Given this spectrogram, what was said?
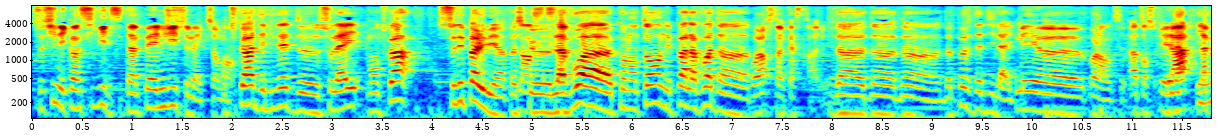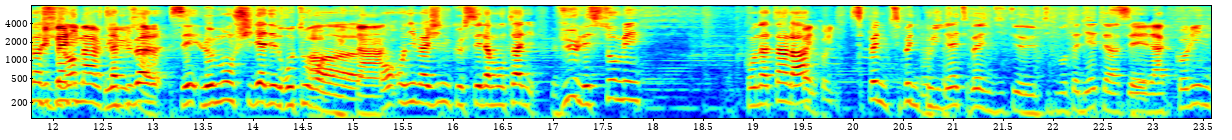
ceci n'est qu'un civil, c'est un PNJ ce mec, En sûrement. tout cas, des lunettes de soleil. Mais en tout cas, ce n'est pas lui, hein, parce Non, que la ça. voix euh, qu'on entend n'est pas la voix d'un Ou alors c'est un castrat. d'un Puff Daddy like. Mais euh, voilà, attention. Et, Et la la plus belle image du La plus belle, c'est le mont Chiliade est de retour. Oh, hein. on, on imagine que c'est la montagne. Vu les sommets qu'on atteint C'est là, pas une colline. c'est pas une, c'est pas une collinette, c'est pas une petite, euh, une petite montagnette. hein, C'est la colline,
